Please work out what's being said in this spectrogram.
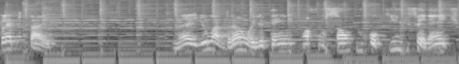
kleptai. Né? E o ladrão ele tem uma função um pouquinho diferente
